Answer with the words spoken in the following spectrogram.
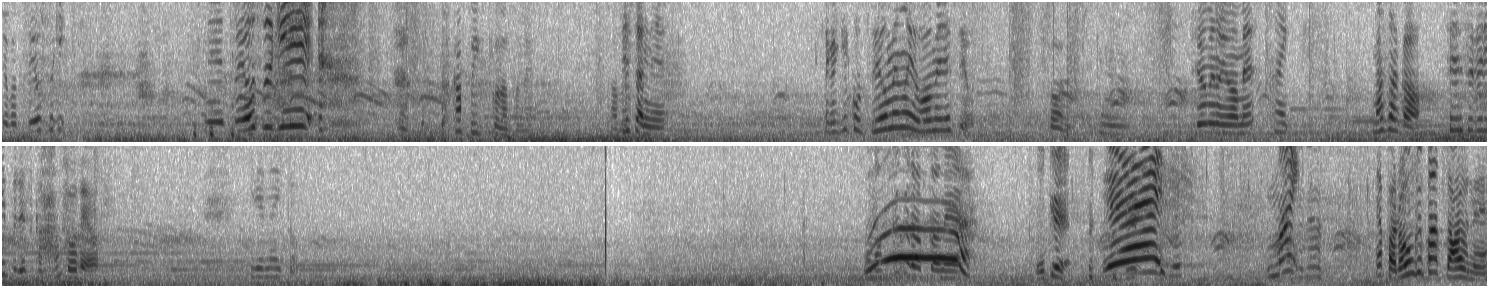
やっぱ強すぎ。ねえ強すぎ。ーカップ1個だったね。でしたね。だから結構強めの弱めですよ。そう強めの弱め？はい。まさかセンスグリップですか？そうだよ。入れないとまっすぐだったねオッケイエーイうまい。やっぱロングパット合うね。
